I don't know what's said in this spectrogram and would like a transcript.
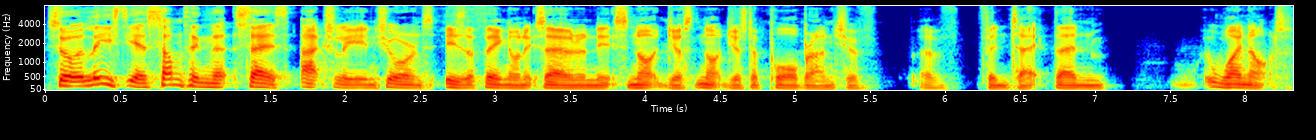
So at least yeah, something that says actually insurance is a thing on its own, and it's not just not just a poor branch of of fintech. Then why not?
